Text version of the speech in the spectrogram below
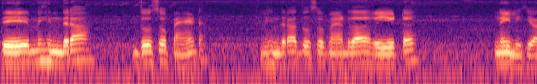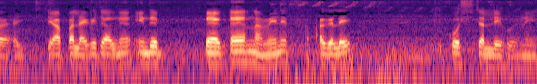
ਤੇ ਮਹਿੰਦਰਾ 265 ਮਹਿੰਦਰਾ 265 ਦਾ ਰੇਟ ਨਹੀਂ ਲਿਖਿਆ ਹੋਇਆ ਜੀ। ਤੇ ਆਪਾਂ ਲੈ ਕੇ ਚੱਲਦੇ ਹਾਂ। ਇਹਦੇ ਬੈਕ ਟਾਇਰ ਨਵੇਂ ਨੇ, ਅਗਲੇ ਕੁਝ ਚੱਲੇ ਹੋਏ ਨੇ।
